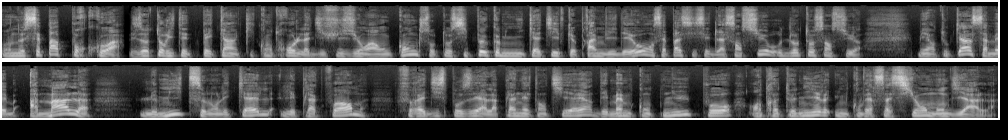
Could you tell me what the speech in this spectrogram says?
on ne sait pas pourquoi les autorités de Pékin qui contrôlent la diffusion à Hong Kong sont aussi peu communicatives que Prime Video. On ne sait pas si c'est de la censure ou de l'autocensure. Mais en tout cas, ça met à mal le mythe selon lequel les plateformes feraient disposer à la planète entière des mêmes contenus pour entretenir une conversation mondiale.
